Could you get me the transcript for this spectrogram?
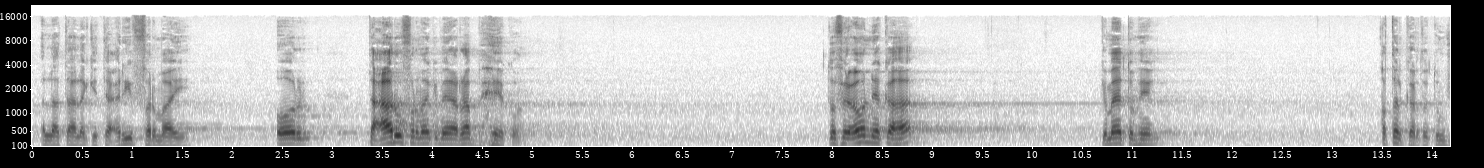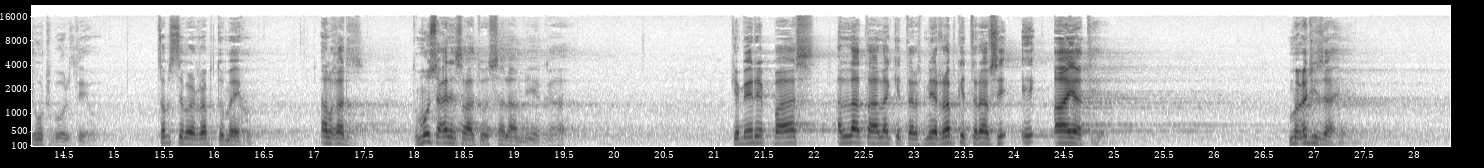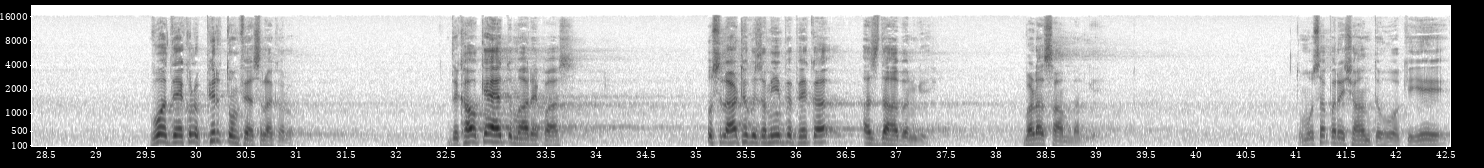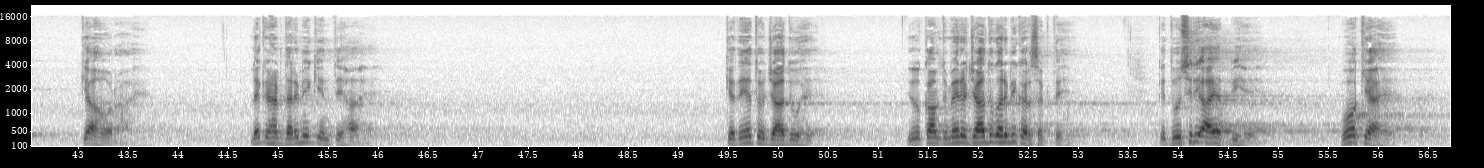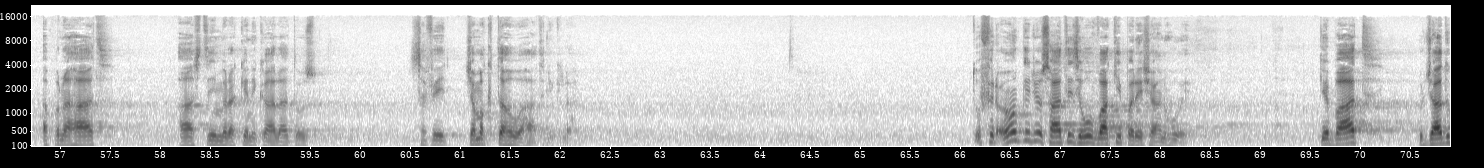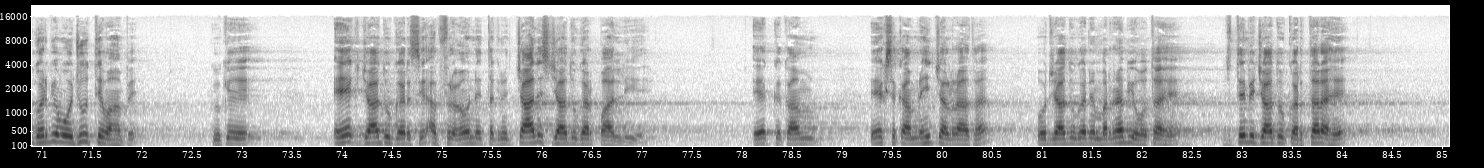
اللہ تعالیٰ کی تعریف فرمائی اور تعارف فرمائی کہ میرا رب ہے کون؟ تو فرعون نے کہا کہ میں تمہیں قتل کرتا تم جھوٹ بولتے ہو۔ سب سے بڑا رب تو میں ہوں۔ الغرض، تو موسیٰ علیہ صلاحت والسلام نے یہ کہا کہ میرے پاس اللہ تعالیٰ کی طرف، میرے رب کی طرف سے ایک آیت ہے، معجزہ ہے۔ وہ دیکھ لو، پھر تم فیصلہ کرو۔ دکھاؤ، کیا ہے تمہارے پاس؟ اس لاٹھے کو زمین پہ پھینکا، ازدہ بن گئی۔ بڑا سام بن گئی تو موسا پریشان تو ہوا کہ یہ کیا ہو رہا ہے؟ لیکن ہر درمی کی انتہا ہے۔ کہتے ہیں تو جادو ہے۔ یہ تو کام تو میرے جادوگر بھی کر سکتے ہیں۔ کہ دوسری آیت بھی ہے۔ وہ کیا ہے؟ اپنا ہاتھ آستی میں رکھ کے نکالا تو اس سفید چمکتا ہوا ہاتھ نکلا۔ تو فرعون کے جو ساتھی سے وہ واقعی پریشان ہوئے کہ بات جادوگر بھی موجود تھے وہاں پہ، کیونکہ ایک جادوگر سے اب فرعون نے تقریباً چالیس جادوگر پال لیے۔ ایک کا کام، ایک سے کام نہیں چل رہا تھا، اور جادوگر نے مرنا بھی ہوتا ہے، جتنے بھی جادو کرتا رہے،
